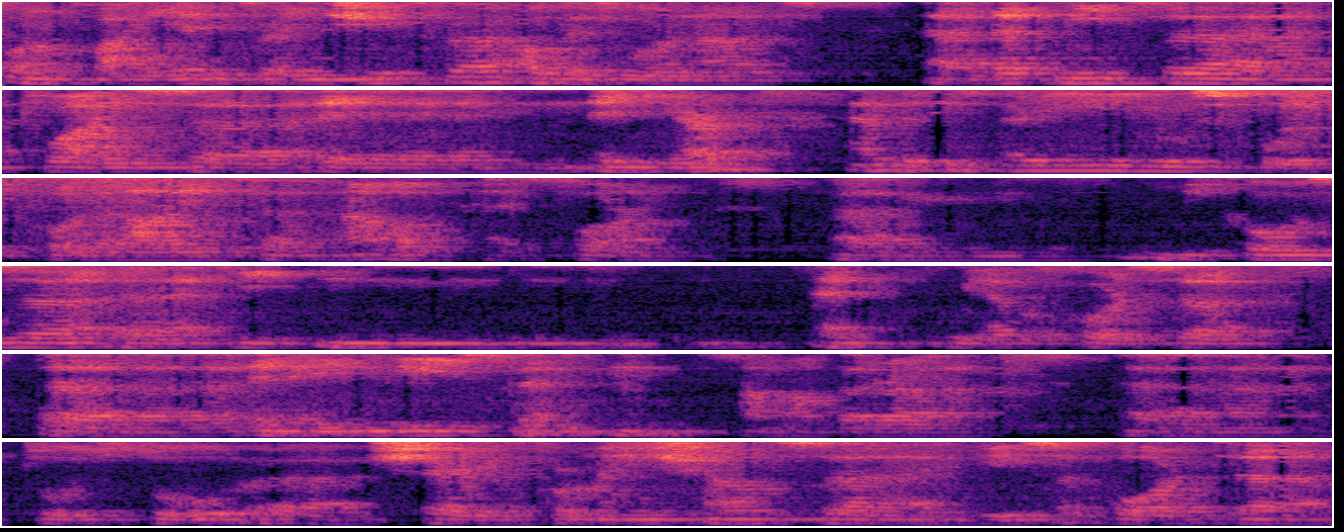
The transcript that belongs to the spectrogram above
formed by editor-in-chief uh, of the journals. Uh, that meets uh, twice uh, a, a, year, and it is very useful for the life uh, of the platform um, because it, mm, and we have of course a mailing list and, and some other tools to uh, share information, uh, give support, uh,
